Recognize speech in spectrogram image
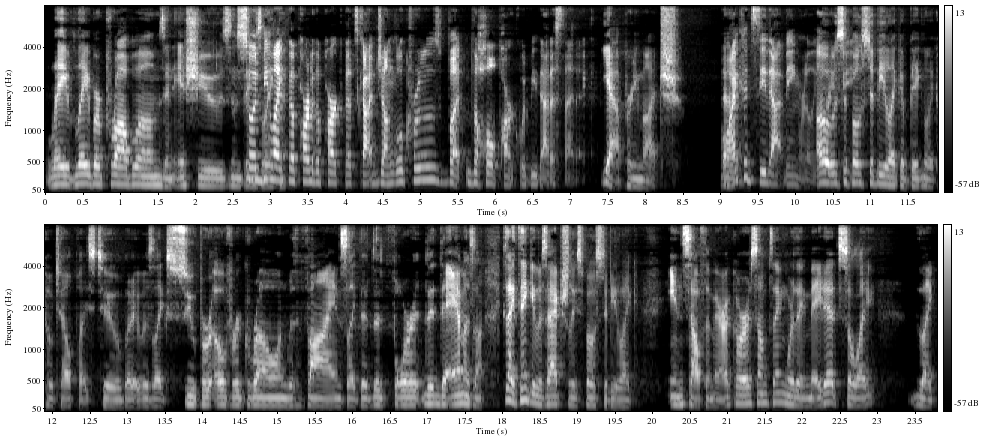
la- labor problems and issues and So it'd be like like the part of the park that's got Jungle Cruise, but the whole park would be that aesthetic. yeah, pretty much. Well, I could see that being really. Oh, it was supposed to be like a big like hotel place too, but it was like super overgrown with vines, like the the for the, the Amazon. Because I think it was actually supposed to be like in South America or something where they made it. So like like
